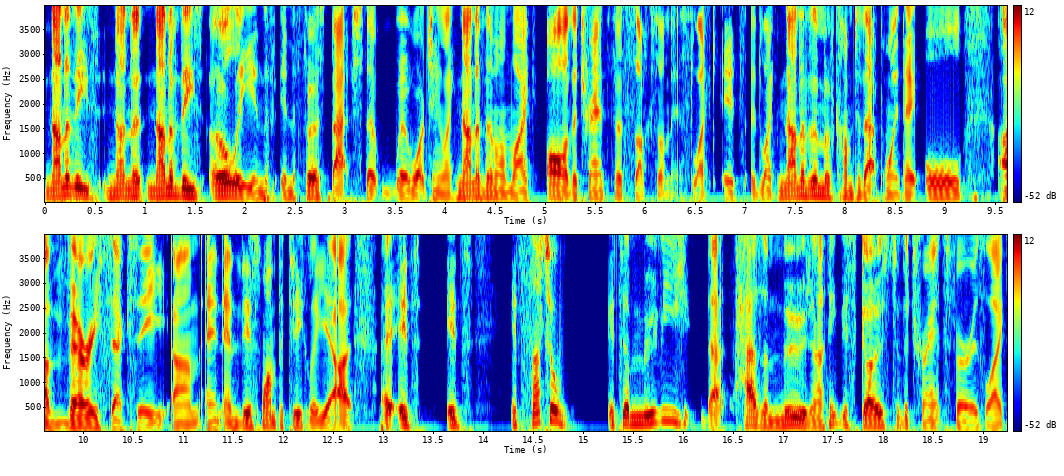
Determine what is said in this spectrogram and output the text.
None of these none of, none of these early in the in the first batch that we're watching like none of them I'm like oh the transfer sucks on this. Like it's it, like none of them have come to that point. They all are very sexy. Um and and this one particularly yeah I, it's it's it's such a it's a movie that has a mood and I think this goes to the transfer is like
